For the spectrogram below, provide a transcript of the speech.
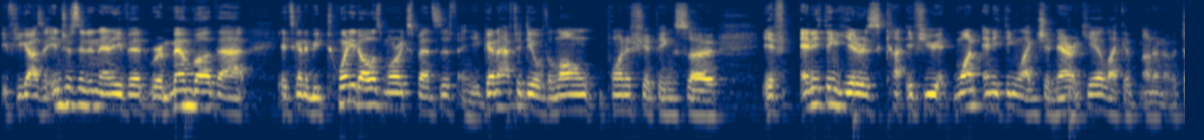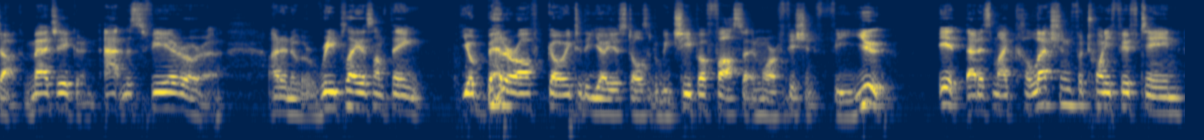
If you guys are interested in any of it, remember that it's going to be $20 more expensive and you're going to have to deal with a long point of shipping. So if anything here is, if you want anything like generic here, like a, I don't know, a dark magic or an atmosphere or a, I don't know, a replay or something, you're better off going to the yo-yo stores. It'll be cheaper, faster, and more efficient for you. It, that is my collection for 2015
